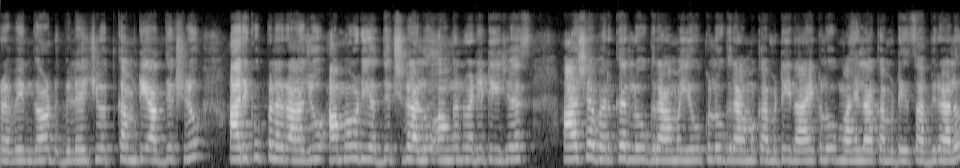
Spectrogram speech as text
Praveen Goud village youth committee అధ్యక్షుడు అరికుప్పల రాజు అమ్మఒడి అధ్యక్షురాలు అంగన్వాడీ టీచర్స్ ఆశా వర్కర్లు గ్రామ యువకులు గ్రామ కమిటీ నాయకులు మహిళా కమిటీ సభ్యురాలు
